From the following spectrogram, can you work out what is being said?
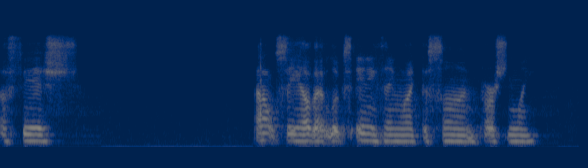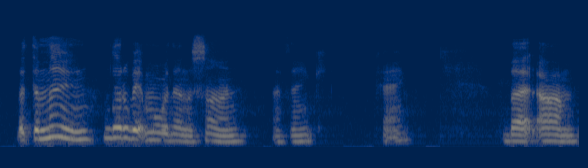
A fish. I don't see how that looks anything like the sun personally. But the moon, a little bit more than the sun, I think. Okay. But um,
